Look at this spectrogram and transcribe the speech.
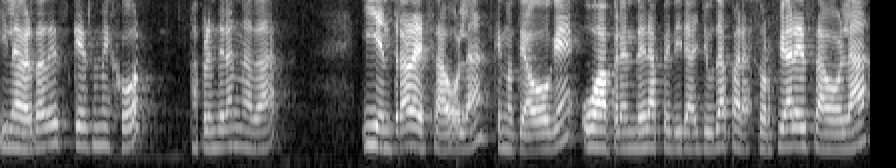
Y la verdad es que es mejor aprender a nadar y entrar a esa ola, que no te ahogue, o aprender a pedir ayuda para surfear esa ola,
